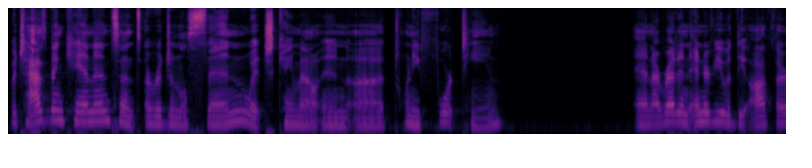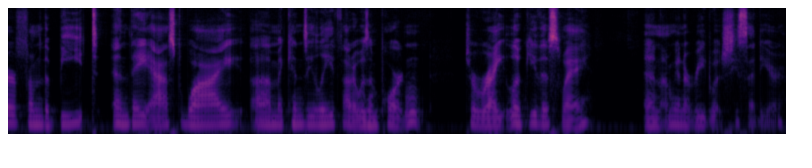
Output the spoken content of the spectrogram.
which has been canon since Original Sin, which came out in uh, 2014. And I read an interview with the author from The Beat, and they asked why uh, Mackenzie Lee thought it was important to write Loki this way. And I'm going to read what she said here.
